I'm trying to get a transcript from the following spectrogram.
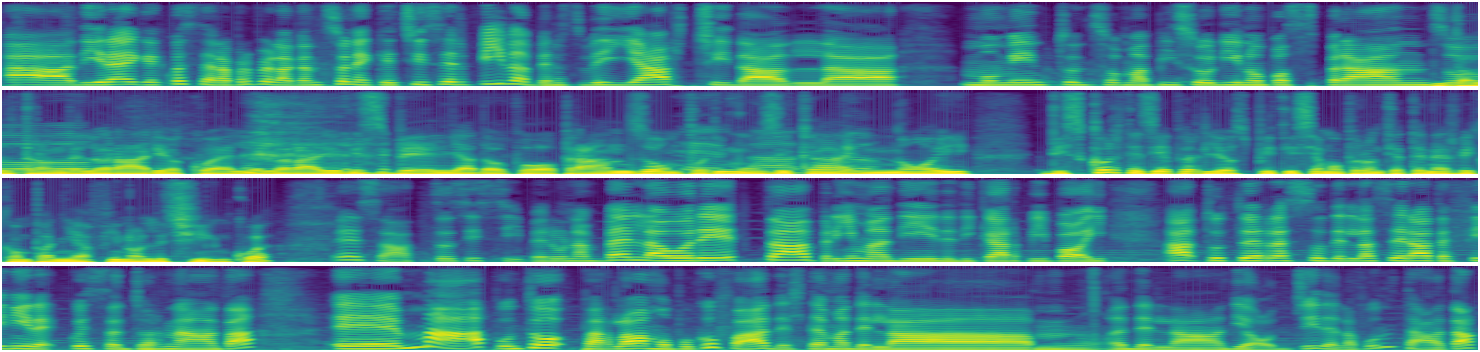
Ah, direi che questa era proprio la canzone che ci serviva per svegliarci dal momento, insomma, pisolino post pranzo. D'altronde l'orario è quello, l'orario di sveglia dopo pranzo, un po' di musica e Esatto. noi di scortesia per gli ospiti siamo pronti a tenervi compagnia fino alle 5. Esatto, sì, sì, per una bella oretta prima di dedicarvi poi a tutto il resto della serata e finire questa giornata. Eh, ma appunto parlavamo poco fa del tema della, mm, della- di oggi, della puntata,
